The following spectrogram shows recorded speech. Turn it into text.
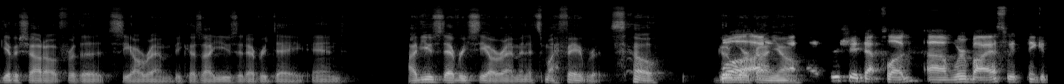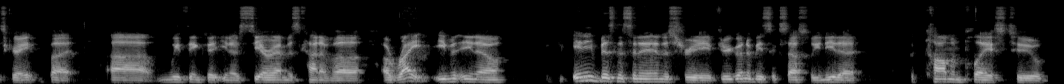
give a shout out for the CRM because I use it every day, and I've used every CRM, and it's my favorite. So good well, work I, on y'all. I appreciate that plug. Uh, we're biased; we think it's great, but uh, we think that you know CRM is kind of a, a right. Even you know any business in an industry, if you're going to be successful, you need a, a common place to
